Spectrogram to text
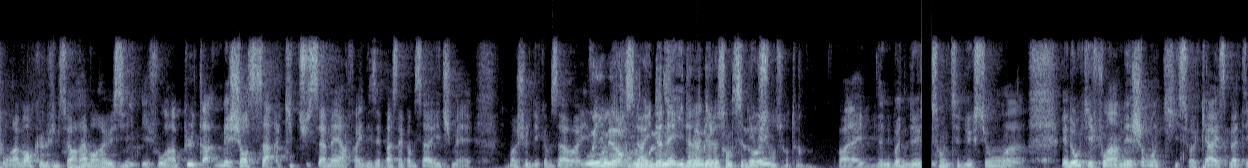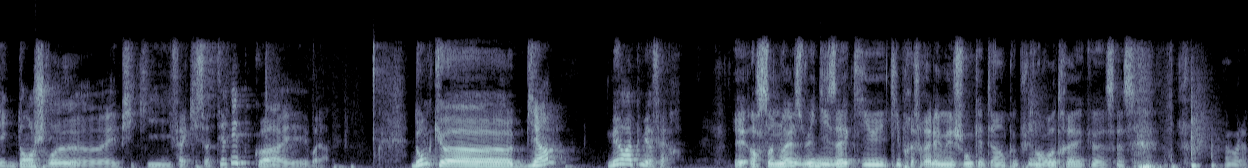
pour vraiment que le film soit vraiment réussi, il faut un putain de méchant ça qui tue sa mère. Enfin, il disait pas ça comme ça, Hitch, mais moi je le dis comme ça. Ouais, Il Oui, mais alors, Non, il donnait il donnait des leçons de Oui. séduction surtout. Voilà, il donne une bonne leçon de séduction. euh, et donc, il faut un méchant qui soit charismatique, dangereux, euh, et puis qui, enfin, qui soit terrible, quoi. Et voilà. Donc, euh, bien, mais aurait pu mieux faire. Et Orson Welles, lui, disait qu'il qu'il préférait les méchants qui étaient un peu plus en retrait que ça. Voilà.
